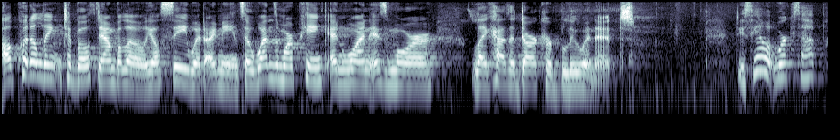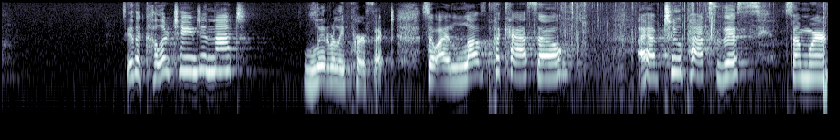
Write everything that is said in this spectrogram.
I'll put a link to both down below. You'll see what I mean. So one's more pink and one is more like has a darker blue in it. Do you see how it works up? See the color change in that? Literally perfect. So I love Picasso. I have two packs of this somewhere.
